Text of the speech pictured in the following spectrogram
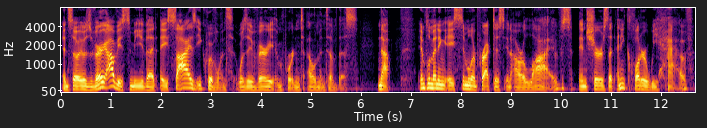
And so it was very obvious to me that a size equivalent was a very important element of this. Now, implementing a similar practice in our lives ensures that any clutter we have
